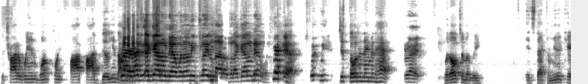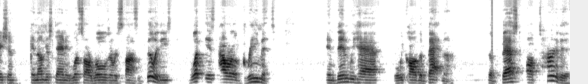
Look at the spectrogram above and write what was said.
to try to win 1.55 billion dollars. Right, I, I, got on that one. I only played a lot of, but I got on that one. Yeah, we, we just throw the name in the hat. Right. But ultimately, it's that communication and understanding what's our roles and responsibilities. What is our agreement? And then we have what we call the BATNA, the best alternative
